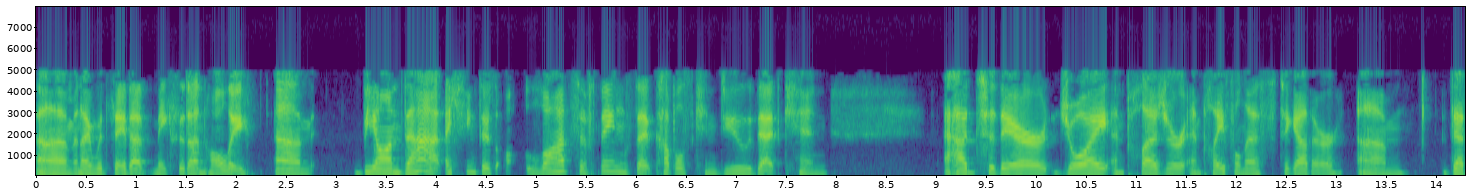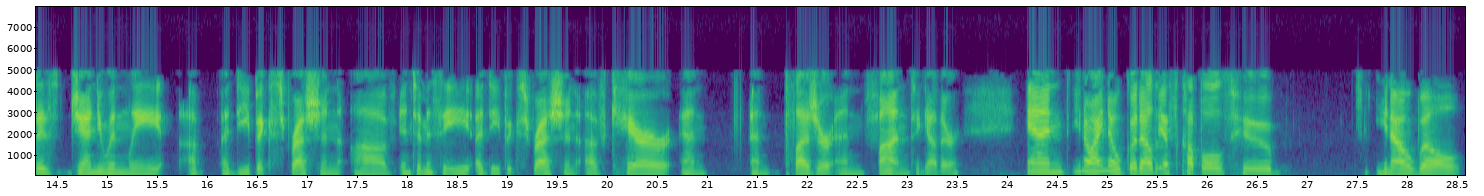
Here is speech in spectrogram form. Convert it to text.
Um, and I would say that makes it unholy. Um, beyond that, I think there's lots of things that couples can do that can add to their joy and pleasure and playfulness together. Um, that is genuinely a, a, deep expression of intimacy, a deep expression of care and and pleasure and fun together. And you know, I know good LDS couples who, you know, will,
